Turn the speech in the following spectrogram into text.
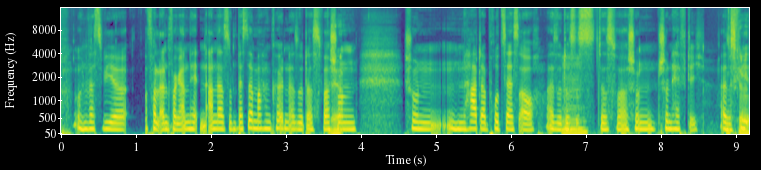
und was wir von Anfang an hätten anders und besser machen können. Also das war Ja. schon, schon ein harter Prozess auch. Also das Mhm. ist, das war schon, schon heftig. Also Das viel,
